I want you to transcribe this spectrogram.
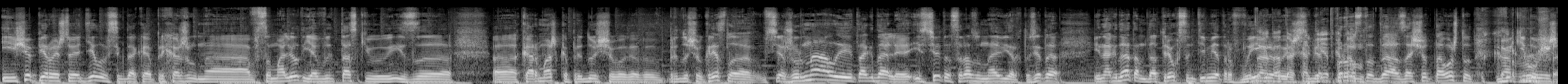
И еще первое, что я делаю всегда, когда я прихожу на, в самолет, я вытаскиваю из э, э кармашка предыдущего, э, предыдущего кресла все журналы и так далее. И все это сразу наверх. То есть это иногда там до трех сантиметров выигрываешь да, да, да, себе просто, да, за счет того, что Хорошая. выкидываешь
